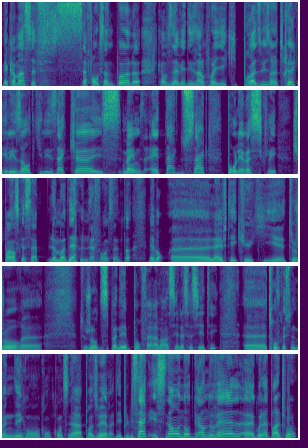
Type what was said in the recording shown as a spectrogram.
Mais comment f- ça fonctionne pas, là, quand vous avez des employés qui produisent un truc et les autres qui les accueillent, même intacts du sac, pour les recycler. Je pense que ça, le modèle ne fonctionne pas. Mais bon, euh, la FTQ, qui est toujours, euh, toujours disponible pour faire avancer la société, euh, trouve que c'est une bonne idée qu'on continue à produire des publics sacs. Et sinon, une autre grande nouvelle, Gwyneth Paltrow,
